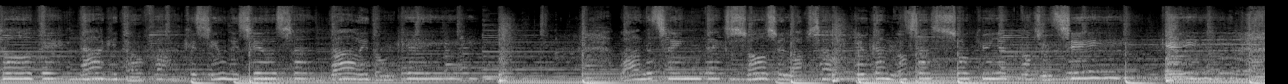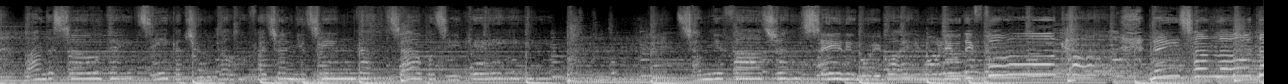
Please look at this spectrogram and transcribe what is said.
梳的打结头发，缺少你消失哪里动机？懒得清的琐碎垃圾，要跟我失缩于一个做知己。懒得修的指甲长度，快将要剪得找个自己。沉于花樽，死了玫瑰，无聊地呼吸，你残留的。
